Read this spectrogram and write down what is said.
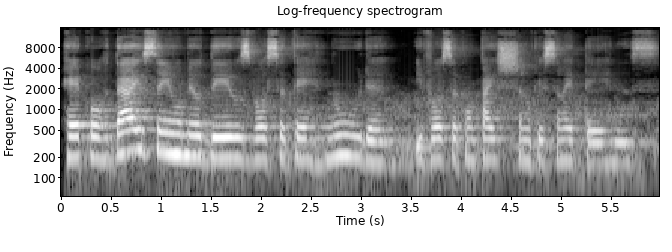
Recordai, Senhor meu Deus, vossa ternura e vossa compaixão que são eternas.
